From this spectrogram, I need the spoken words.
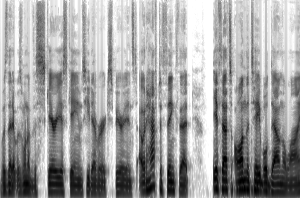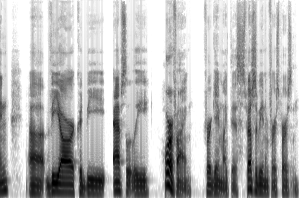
was that it was one of the scariest games he'd ever experienced. I would have to think that if that's on the table down the line, uh, VR could be absolutely horrifying for a game like this, especially being in first person.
